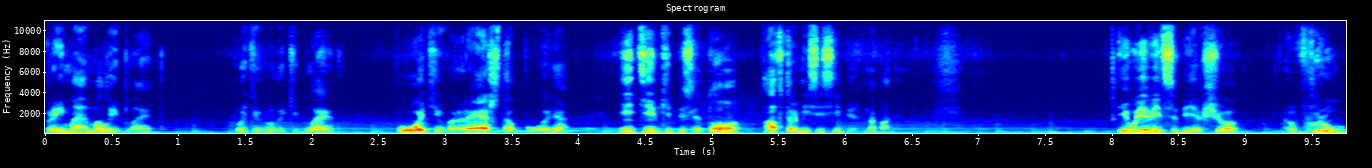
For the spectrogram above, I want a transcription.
приймає малий блайнд, потім великий блайнд, потім решта поля, і тільки після того автор Місісіпі на батоні. І уявіть собі, якщо в гру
